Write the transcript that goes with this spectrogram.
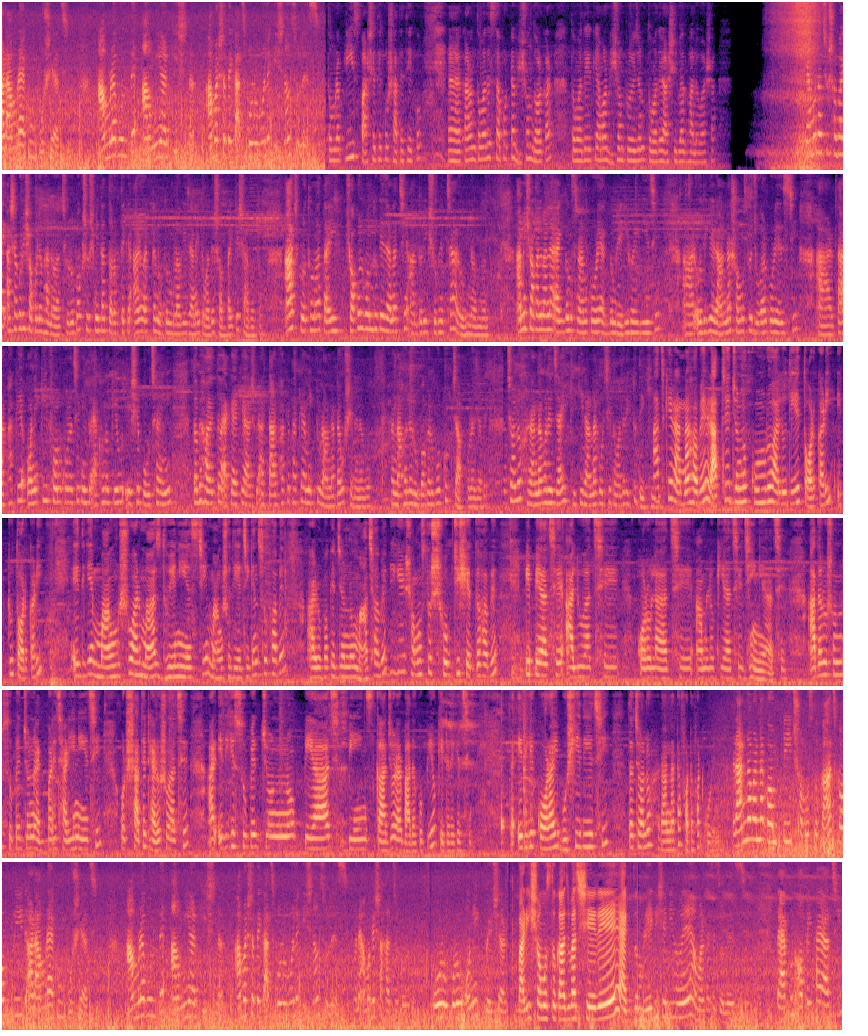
আর আমরা এখন বসে আছি। আমরা বলতে আমি আর কৃষ্ণা। আমার সাথে কাজ করব বলে কৃষ্ণাও চলে এসেছে। তোমরা প্লিজ পাশে থেকো, সাথে থেকো। কারণ তোমাদের সাপোর্টটা ভীষণ দরকার। তোমাদেরকে আমার ভীষণ প্রয়োজন, তোমাদের আশীর্বাদ, ভালোবাসা। কেমন আছো সবাই? আশা করি সকলে ভালো আছো। রূপক সুস্মিতার তরফ থেকে আরও একটা নতুন ব্লগে জানাই তোমাদের সবাইকে স্বাগত। আজ প্রথমা তাই সকল বন্ধুকে জানাচ্ছি আন্তরিক শুভেচ্ছা আর অভিনন্দন। আমি সকালবেলা একদম স্নান করে একদম রেডি হয়ে গিয়েছি। আর ওদিকে রান্নার সমস্ত জোগাড় করে এসেছি। আর তার ফাঁকে অনেকেই ফোন করেছে, কিন্তু এখনও কেউ এসে পৌঁছায়নি। তবে হয়তো একে একে আসবে। আর তার ফাঁকে ফাঁকে আমি একটু রান্নাটাও সেরে নেব। না হলে রূপকের উপর খুব চাপ পড়ে যাবে। চলো, রান্নাঘরে যাই। কি কি রান্না করছি তোমাদের একটু দেখি আজকে রান্না হবে রাত্রের জন্য কুমড়ো আলু দিয়ে তরকারি, একটু তরকারি। এদিকে মাংস আর মাছ ধুয়ে নিয়ে এসেছি। মাংস দিয়ে চিকেন স্যুপ হবে। আর রূপকের জন্য মাছ হবে। এদিকে সমস্ত সবজি সেদ্ধ হবে। পেঁপে আছে, আলু আছে, করলা আছে, আমলকি আছে, ঝিঙে আছে। আদা, রসুন স্যুপের জন্য একবারে ছাড়িয়ে নিয়েছি। ওর সাথে ঢ্যাঁড়সও আছে। আর এদিকে স্যুপের জন্য পেঁয়াজ, বিনস, গাজর আর বাঁধাকপিও কেটে রেখেছি। তা এদিকে কড়াই বসিয়ে দিয়েছি। তা চলো রান্নাটা ফটাফট করে নিই। রান্না বান্না কমপ্লিট, সমস্ত কাজ কমপ্লিট, আর আমরা এখন বসে আছি। আমরা বলতে আমি আর কৃষ্ণা। আমার সাথে কাজ করব বলে কৃষ্ণাও চলে এসছে। মানে আমাকে সাহায্য করবে। ওর ওপরও অনেক প্রেশার বাড়ির সমস্ত কাজ বাজ সেরে একদম রেডি সেডি হয়ে আমার কাছে চলে এসছে। তা এখন অপেক্ষায় আছি।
